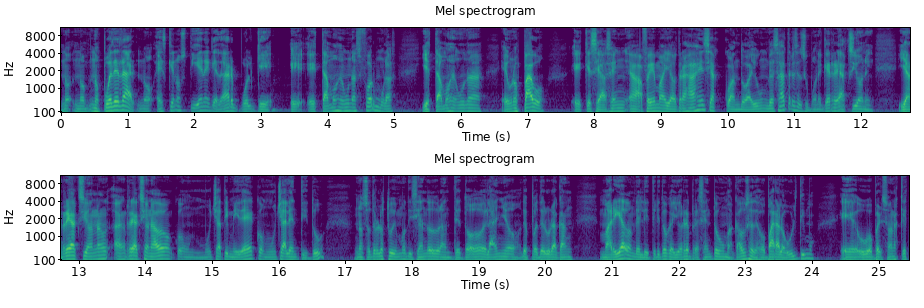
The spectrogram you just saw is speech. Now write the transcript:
no, no- nos puede dar, no, es que nos tiene que dar porque eh, estamos en unas fórmulas y estamos en, una, en unos pagos eh, que se hacen a FEMA y a otras agencias cuando hay un desastre se supone que reaccionen y han reaccionado han reaccionado con mucha timidez con mucha lentitud nosotros lo estuvimos diciendo durante todo el año después del huracán María, donde el distrito que yo represento, Humacao, se dejó para lo último. Eh, hubo personas que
